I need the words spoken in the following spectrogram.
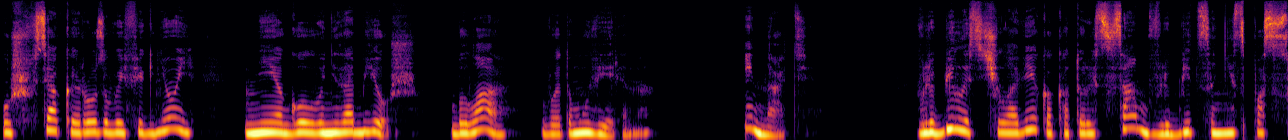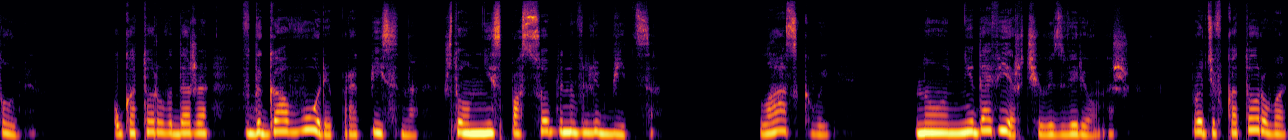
Уж всякой розовой фигней мне голову не забьешь. Была в этом уверена. И Нати. Влюбилась в человека, который сам влюбиться не способен у которого даже в договоре прописано, что он не способен влюбиться. Ласковый, но недоверчивый зверёныш, против которого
